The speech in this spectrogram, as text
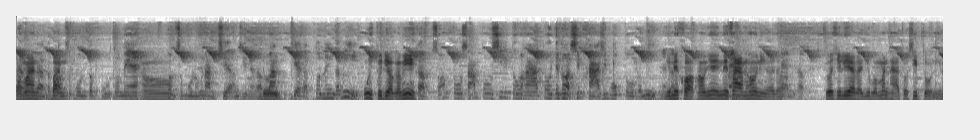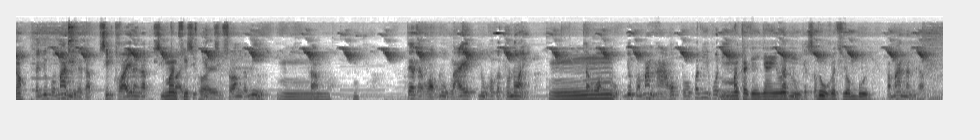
ประมาณแล้วแต่คบ้านวามสมบูรณ์ตัวผู้ตัวแม่อ๋อความสมบูรณ์ของน้ำเชื่อจังซี่นะครับโดย บางเกี่ยกับตัวหนึงก็มีอุ้ยตัวเดียวก็มีครับสองตัวสามตัวสี่ตัวห้าตัวจนฮอดสิบห้าสิบหกตัวก็มีนะอยู่ในครับคอกเฮานี่ในฟาร์มเฮานี่ว่าเถแม่อะนครับตัวเฉลี่ยก็อยู่ประมาณ5ตัว10ตัวนี่เนาะ ก็อยู่ประมาณนี้แหละครับสิบถอยนะครับประมาณสิบ10ถอยสิบสองก็มี อืครับ มแต่ถ้าออกลูกหลายลูกเขากับตัวน้อย อืถ้าออกมลูกอยู่ประมาณห้าหกตัวพอดีพอดี มันก็จะใหญ่ว่าดีครับลูลูกกก็ก็สิสสมมบูบูรรณ์ณ์ประมาณนั้นครับอืม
